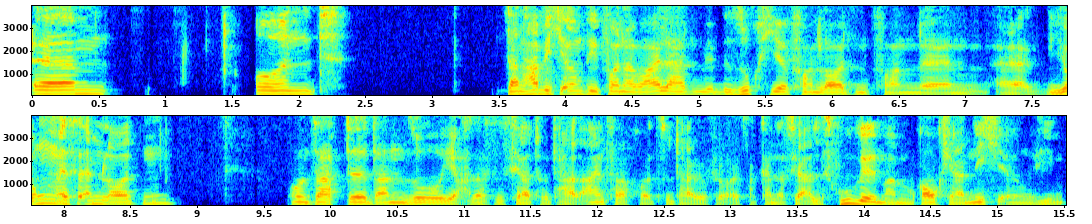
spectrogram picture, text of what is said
Ähm, und dann habe ich irgendwie vor einer Weile hatten wir Besuch hier von Leuten, von den äh, jungen SM-Leuten und sagte dann so, ja, das ist ja total einfach heutzutage für euch. Man kann das ja alles googeln. Man braucht ja nicht irgendwie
